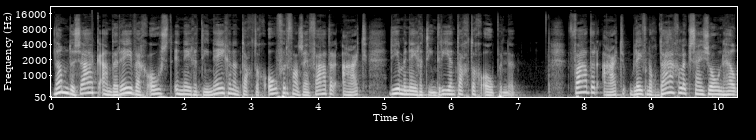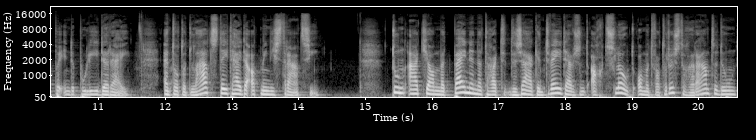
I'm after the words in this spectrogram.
nam de zaak aan de Reeweg Oost in 1989 over van zijn vader Aart, die hem in 1983 opende. Vader Aart bleef nog dagelijks zijn zoon helpen in de poliederij en tot het laatst deed hij de administratie. Toen Aart-Jan met pijn in het hart de zaak in 2008 sloot om het wat rustiger aan te doen,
